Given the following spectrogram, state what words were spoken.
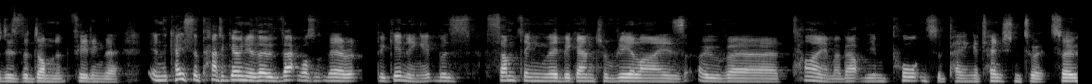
that is the dominant feeling there. In the case of Patagonia, though, that wasn't there at the beginning. It was something they began to realize over time about the importance of paying attention to it. So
